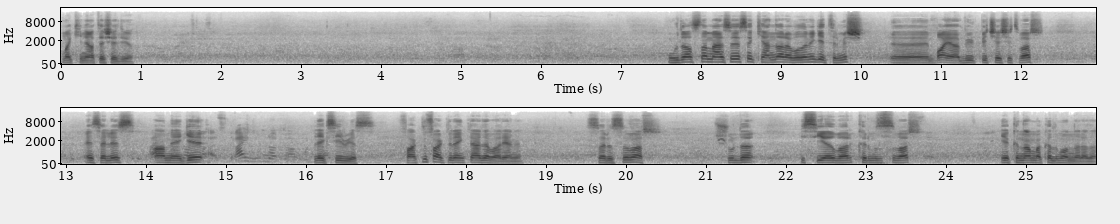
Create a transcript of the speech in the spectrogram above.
Makine ateş ediyor. Burada aslında Mercedes'e kendi arabalarını getirmiş. Ee, bayağı büyük bir çeşit var. SLS, AMG, Series. Farklı farklı renkler de var yani. Sarısı var. Şurada bir siyahı var, kırmızısı var. Yakından bakalım onlara da.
